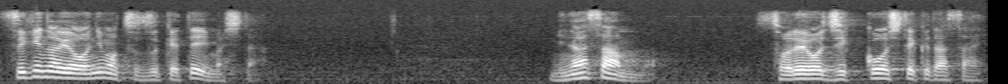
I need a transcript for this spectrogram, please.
次のようにも続けていました。皆さんもそれを実行してください。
